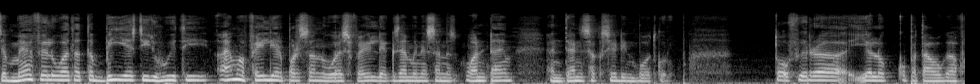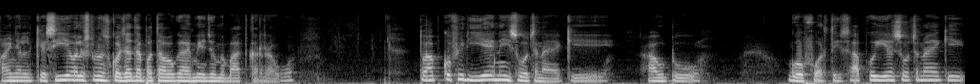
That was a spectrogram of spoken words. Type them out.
जब मैं फेल हुआ था, तब भी ये चीज़ हुई थी। I am a failure person who has failed examination one time and then succeed in both group तो फिर ये लोग को पता होगा फाइनल के सी ए वाले स्टूडेंट्स को ज़्यादा पता होगा मैं जो मैं बात कर रहा हूँ। तो आपको फिर ये नहीं सोचना है कि how to go for this आपको ये सोचना है कि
